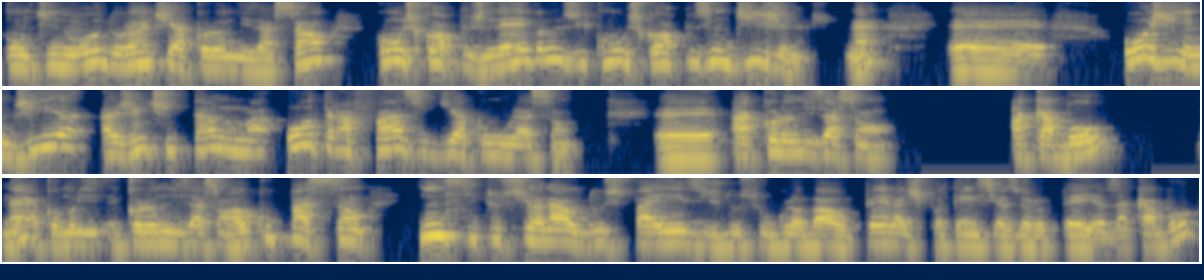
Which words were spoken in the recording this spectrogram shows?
continuou durante a colonização com os corpos negros e com os corpos indígenas. Né? É, hoje em dia, a gente está numa outra fase de acumulação. É, a colonização acabou, né? a colonização, a ocupação institucional dos países do sul global pelas potências europeias acabou,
